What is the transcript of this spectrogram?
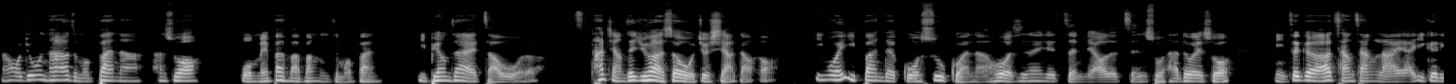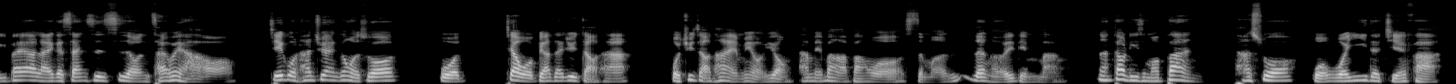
然后我就问他要怎么办呢？他说：“我没办法帮你怎么办？你不用再来找我了。”他讲这句话的时候，我就吓到了，因为一般的国术馆啊，或者是那些诊疗的诊所，他都会说你这个要常常来啊，一个礼拜要来个三四次哦，你才会好哦。结果他居然跟我说，我叫我不要再去找他，我去找他也没有用，他没办法帮我什么任何一点忙。那到底怎么办？他说我唯一的解法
